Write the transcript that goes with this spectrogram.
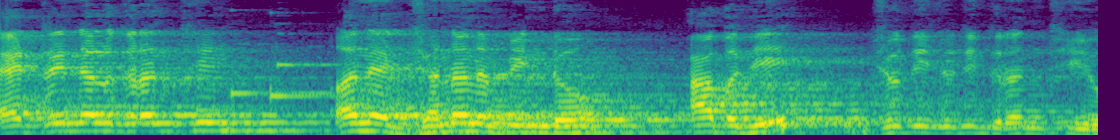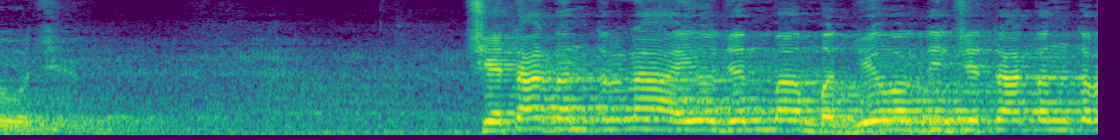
એડ્રિનલ ગ્રંથિ અને જનન પિંડો આ બધી જુદી જુદી ગ્રંથિઓ છે. ચેતાતંત્રના આયોજનમાં મધ્યવર્તી ચેતાતંત્ર,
